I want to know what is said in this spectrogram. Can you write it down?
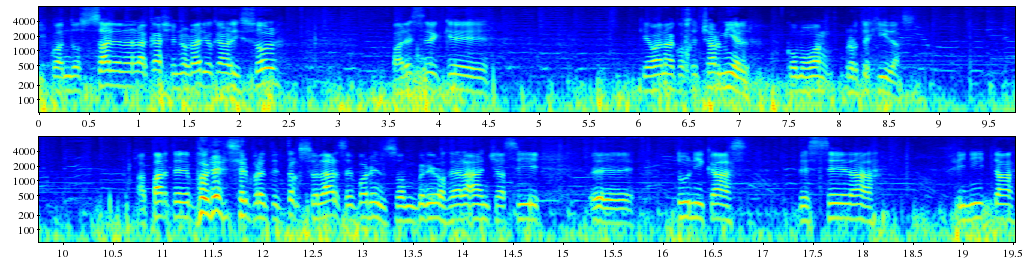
Y cuando salen a la calle en horario que hay sol, parece que, que van a cosechar miel, como van, protegidas. Aparte de ponerse el protector solar, se ponen sombreros de ala ancha así, eh, túnicas de seda finitas,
